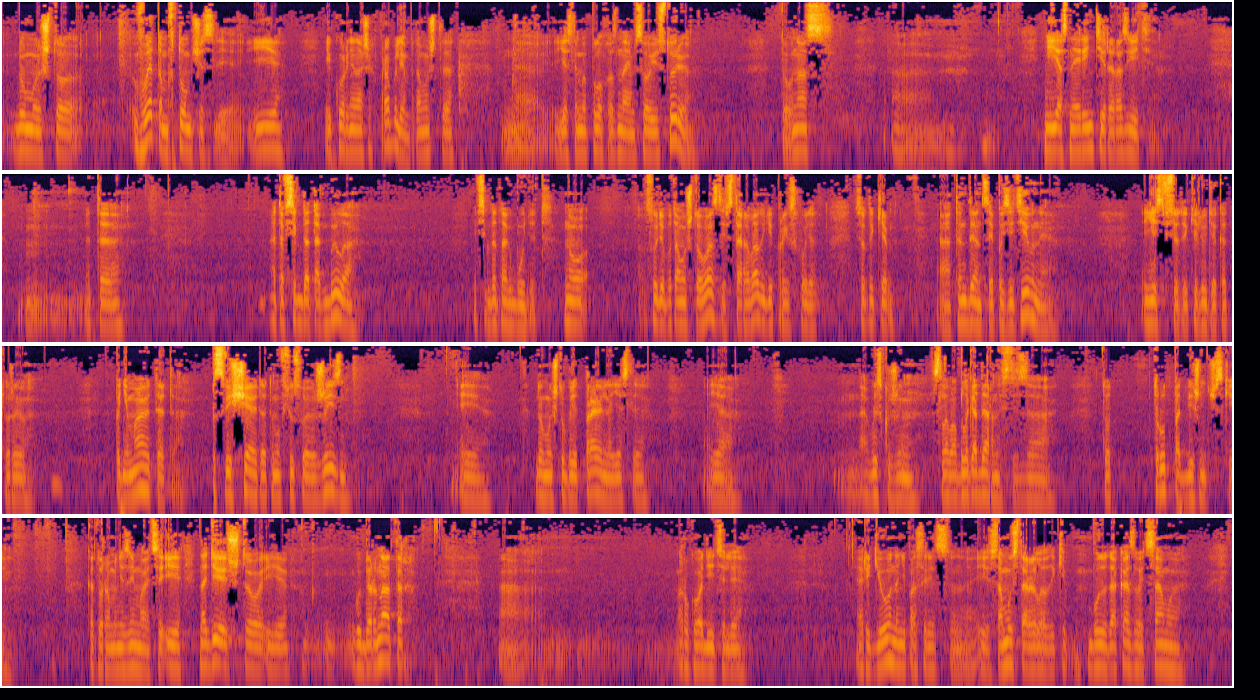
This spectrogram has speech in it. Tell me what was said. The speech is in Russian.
думаю, что в этом в том числе и, и корни наших проблем, потому что Э, если мы плохо знаем свою историю, то у нас э, неясные ориентиры развития. Это, это всегда так было и всегда так будет. Но судя по тому, что у вас здесь в Старой Ладоге происходит, все-таки э, тенденции позитивные. Есть все-таки люди, которые понимают это, посвящают этому всю свою жизнь. И думаю, что будет правильно, если я выскажу им слова благодарности за тот труд подвижнический, которым они занимаются. И надеюсь, что и губернатор, а, руководители региона непосредственно и самой Старой Ладоги будут оказывать самую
